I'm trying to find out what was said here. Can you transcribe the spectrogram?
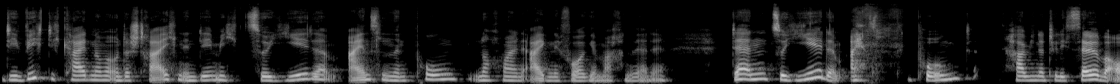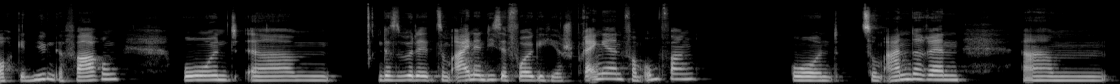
die Wichtigkeit nochmal unterstreichen, indem ich zu jedem einzelnen Punkt nochmal eine eigene Folge machen werde. Denn zu jedem einzelnen Punkt habe ich natürlich selber auch genügend Erfahrung und ähm, das würde zum einen diese Folge hier sprengen vom Umfang und zum anderen ähm,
